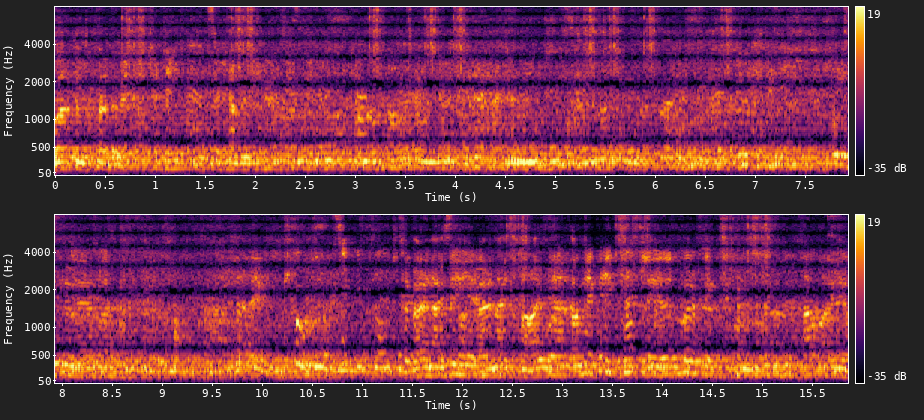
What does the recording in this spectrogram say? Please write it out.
Welcome to for coming. Pleasure. Very nice, very nice tie. Yeah, exactly, uh, perfect. How are you?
